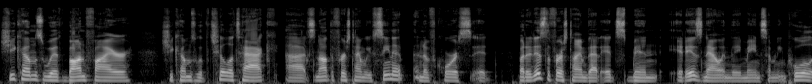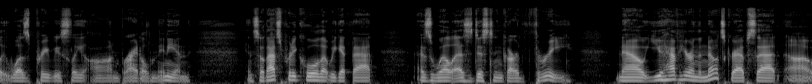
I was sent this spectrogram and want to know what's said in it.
She comes with Bonfire. She comes with Chill Attack. Uh, it's not the first time we've seen it, and of course it, but it is the first time that it's been. It is now in the main summoning pool. It was previously on Bridal Ninian, and so that's pretty cool that we get that, as well as Distant Guard three. Now you have here in the notes, Grebs, that uh,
